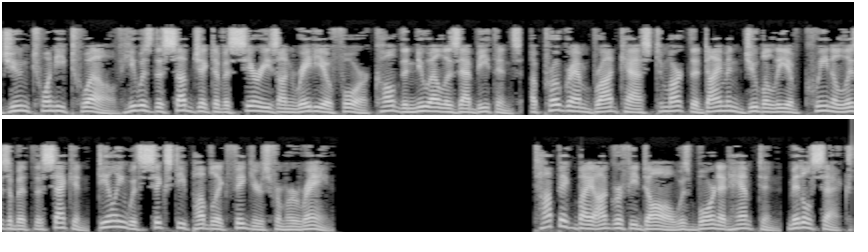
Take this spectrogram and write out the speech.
June 2012 he was the subject of a series on Radio 4 called The New Elizabethans, a program broadcast to mark the Diamond Jubilee of Queen Elizabeth II, dealing with 60 public figures from her reign. Topic biography Doll was born at Hampton, Middlesex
